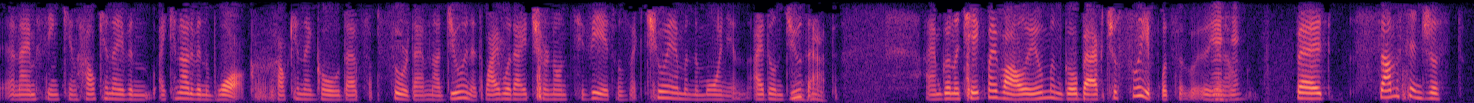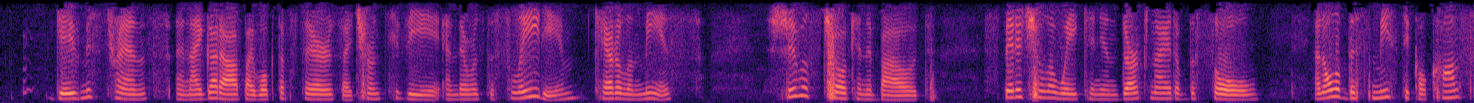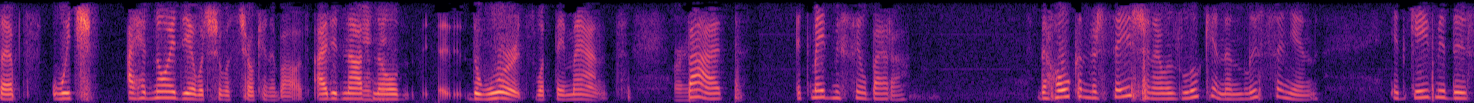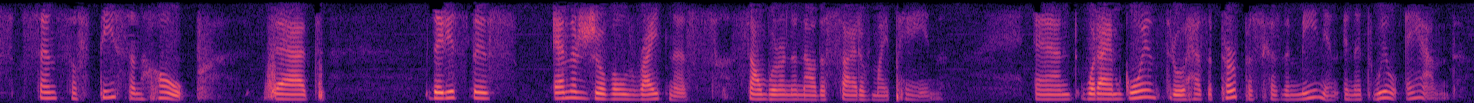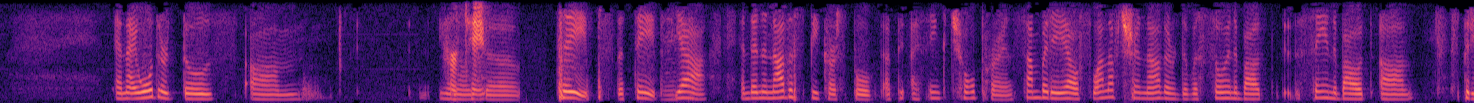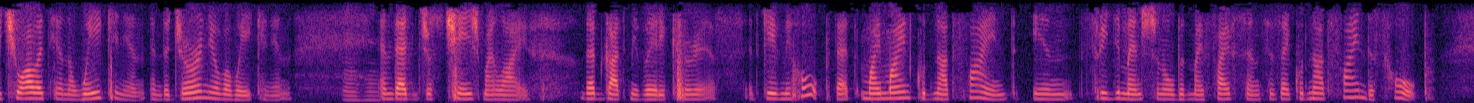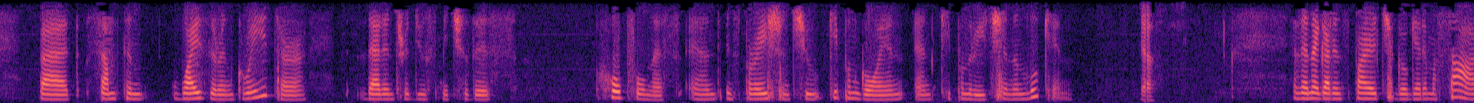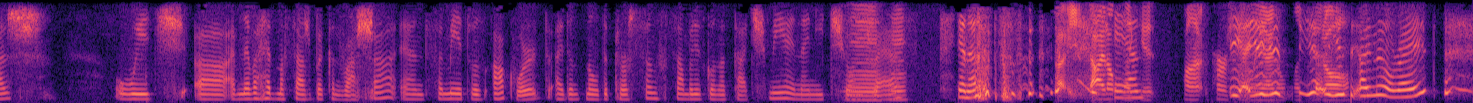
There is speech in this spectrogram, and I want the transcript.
And I'm thinking, how can I even, I cannot even walk. How can I go? That's absurd. I'm not doing it. Why would I turn on TV? It was like 2 a.m. in the morning. I don't do Mhm. that. I'm going to take my Valium and go back to sleep. What's, you know. Mhm. But something just gave me strength and I got up, I walked upstairs, I turned TV and there was this lady, Caroline Myss, she was talking about spiritual awakening, dark night of the soul, and all of these mystical concepts which I had no idea what she was talking about. I did not Mhm. know uh, the words, what they meant. Right. But it made me feel better. The whole conversation, I was looking and listening. It gave me this sense of peace and hope that there is this energy of all rightness somewhere on another side of my pain. And what I am going through has a purpose, has a meaning, and it will end. And I ordered those, um, you Her know, tape? the tapes, the tapes, Mhm. yeah. And then another speaker spoke, I think Chopra and somebody else, one after another. They were saying about saying about um, spirituality and awakening and the journey of awakening, Mhm. and that just changed my life. That got me very curious. It gave me hope that my mind could not find in three-dimensional with my five senses. I could not find this hope, but something wiser and greater that introduced me to this hopefulness and inspiration to keep on going and keep on reaching and looking. Yes. And then I got inspired to go get a massage, which uh, I've never had massage back in Russia, and for me it was awkward. I don't know the person. Somebody's going to touch me, and I need to undress. You know. I, don't and, like it personally. Yeah, I don't like yeah, it at all. I know, right?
